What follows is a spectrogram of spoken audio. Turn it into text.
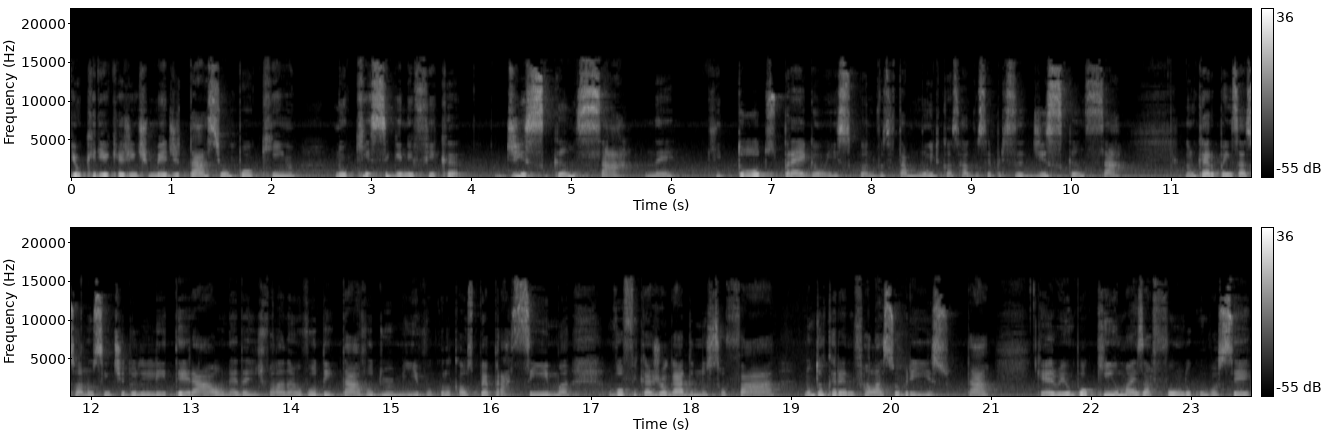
eu queria que a gente meditasse um pouquinho no que significa descansar, né? Que todos pregam isso. Quando você está muito cansado, você precisa descansar. Não quero pensar só no sentido literal, né? Da gente falar, não, eu vou deitar, vou dormir, vou colocar os pés para cima, vou ficar jogada no sofá. Não tô querendo falar sobre isso, tá? Quero ir um pouquinho mais a fundo com você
